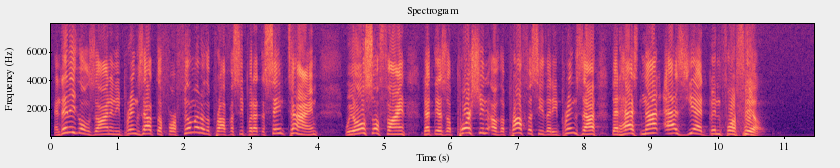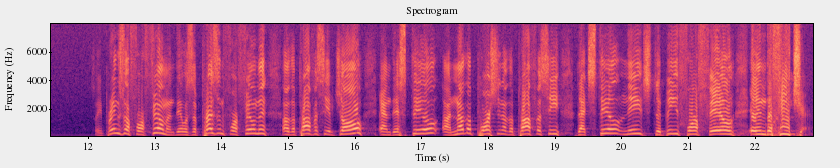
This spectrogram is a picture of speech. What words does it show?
And then he goes on and he brings out the fulfillment of the prophecy, but at the same time, we also find that there's a portion of the prophecy that he brings out that has not as yet been fulfilled. So he brings a fulfillment. There was a present fulfillment of the prophecy of Joel, and there's still another portion of the prophecy that still needs to be fulfilled in the future.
